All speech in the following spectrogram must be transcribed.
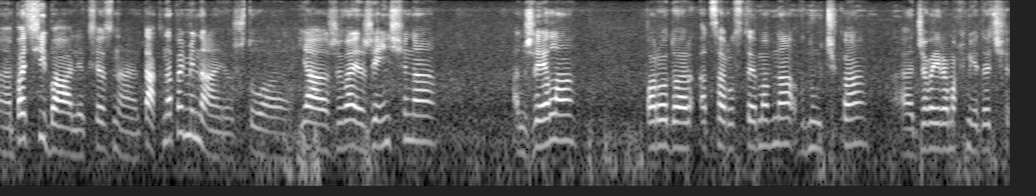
А, Спасибо, Алекс, я знаю. Так, напоминаю, что я живая женщина, Анжела, по роду отца Рустемовна, внучка Джаваира Махмедовича,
